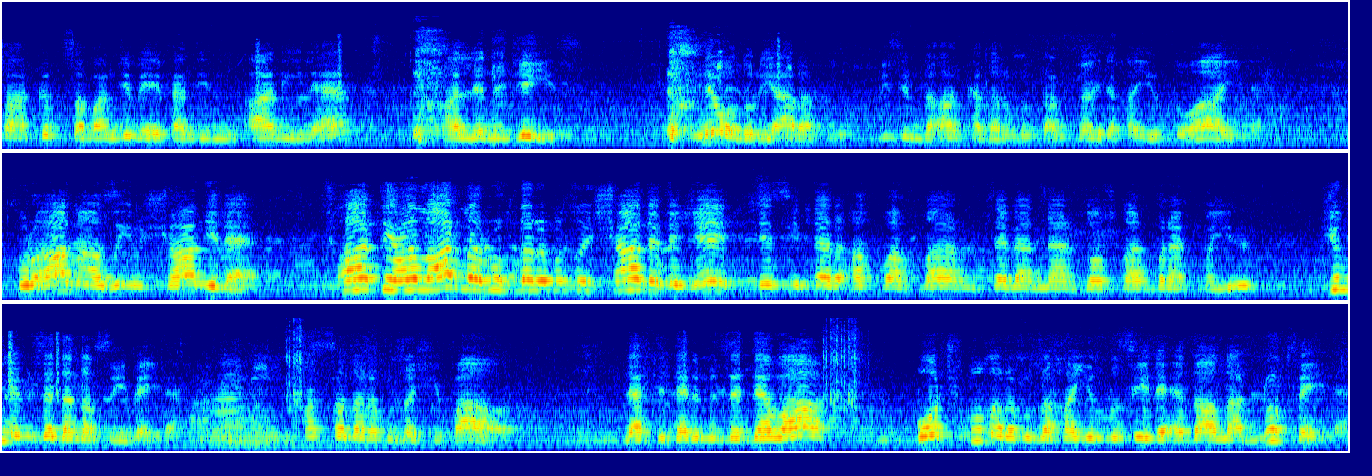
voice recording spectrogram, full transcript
Sakıp Sabancı Beyefendinin haliyle halleneceğiz. Ne olur ya Rabbi bizim de arkalarımızdan böyle hayır dua ile Kur'an-ı Azimüşşan ile Fatihalarla ruhlarımızı şad edecek nesiller, ahbaplar, sevenler, dostlar bırakmayı cümlemize de nasip eyle. Hastalarımıza şifa, dertlilerimize deva, borçlularımıza hayırlısıyla edalar lütfeyle.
